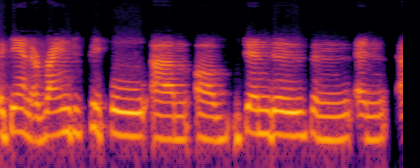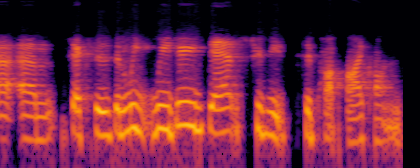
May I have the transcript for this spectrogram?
again a range of people um, of genders and and uh, um, sexes, and we we do dance tributes to pop icons.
